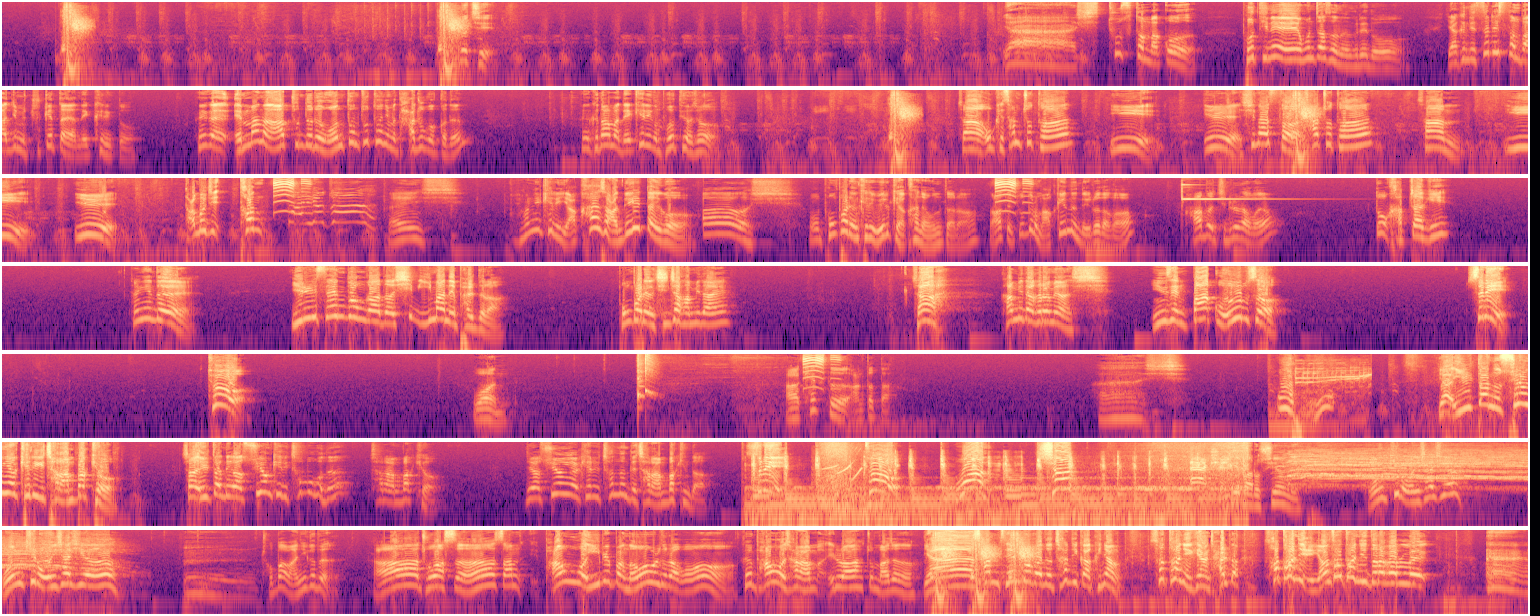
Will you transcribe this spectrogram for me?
그렇지. 야, 씨, 투스턴 맞고 버티네 혼자서는 그래도. 야, 근데 쓰리스턴 맞으면 죽겠다 야, 내 캐릭도. 그러니까 웬만한 아툰들은 원턴 투턴이면 다 죽었거든. 그 다음에 내 캐릭은 버텨져. 자, 오케이. 3초 턴, 2, 1, 시나스턴 4초 턴, 3, 2, 1. 나머지 턴. 에이씨. 형님 캐릭 약해서 안 되겠다 이거. 아유 씨. 어, 봉파리 형 캐릭 왜 이렇게 약하냐 오늘따라. 나한테 두드려 맞겠는데 이러다가. 가드 지르라고요? 또 갑자기? 형님들 1센돈 가드 12만에 팔더라 봉파리 형 진짜 갑니다 에? 자 갑니다 그러면 씨 인생 빠꾸 없어 3 2 원. 아 캐스트 안 떴다. 아씨. 오. 오? 야 일단은 수영이야 캐릭이 잘 안 박혀. 자 일단 내가 수영 캐릭 쳐보거든. 잘 안 박혀. 내가 수영이야 캐릭 쳤는데 잘 안 박힌다. 3, 2, 1, 샷! 이게 바로 수영이. 원킬 원샷이야. 원킬 원샷이야. 음, 조밥 아니거든. 아 좋았어 쌈 방어가 200방 넘어버리더라고 그럼 방어 잘안 일로와 좀 맞아 너야 3센도 가도 차니까 그냥 서턴이 그냥 잘다 서턴이 연서턴이 들어가볼래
